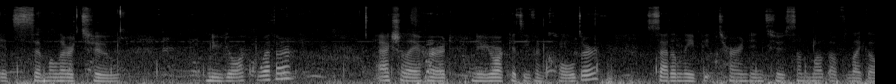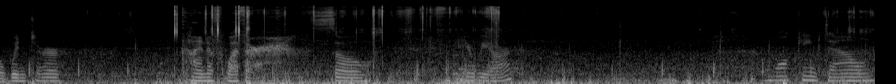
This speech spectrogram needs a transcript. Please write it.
it's similar to New York weather Actually, I heard New York is even colder. Suddenly turned into somewhat of like a winter kind of weather. So here we are. Walking down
